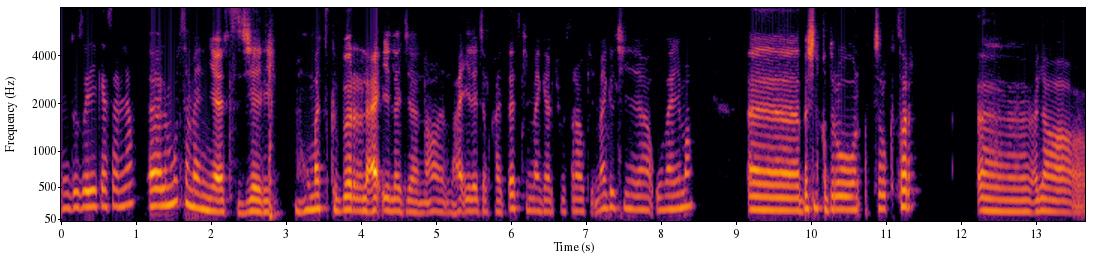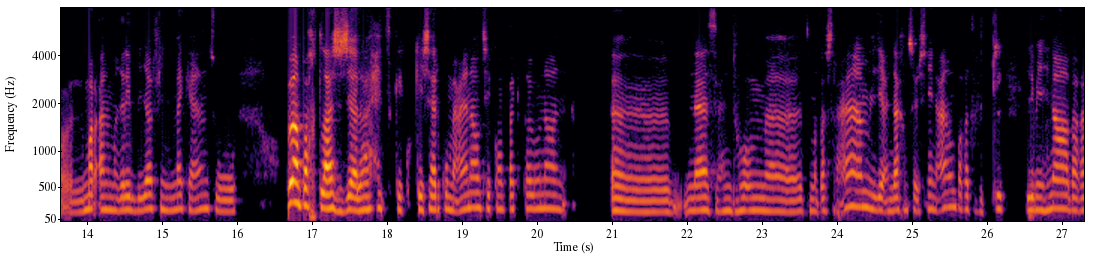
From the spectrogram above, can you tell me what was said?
ندوزو ليك سامية. المتمنيات ديالي هما تكبر العائلة ديالنا العائلة ديال القادات كما قالت يسرا وكما قلتي أميمة. أه باش نقدروا ناثروا أكثر أه على المرأة المغربية فين ما كانت و peu importe l'âge ديالها حيت كيشاركوا معنا وتيكونتاكتيونا آه، ناس عندهم 18 عام اللي عندها 25 عام باغا تبدل المهنه باغا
